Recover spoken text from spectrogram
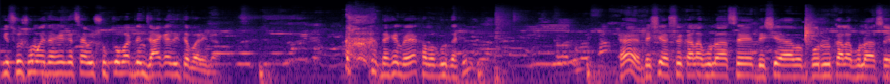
কিছু সময় দেখা গেছে, আমি শুক্রবার দিন জায়গা দিতে পারি না। দেখেন ভাইয়া, খাবারগুলো দেখেন। হ্যাঁ দেশি হাঁসের কালাভুনা আছে, দেশি গরুর কালাভুনা আছে।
